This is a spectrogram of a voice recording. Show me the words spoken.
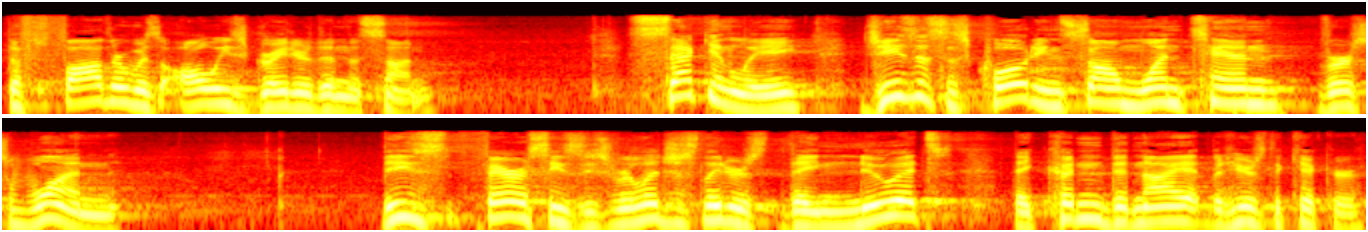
the Father was always greater than the Son. Secondly, Jesus is quoting Psalm 110, verse 1. These Pharisees, these religious leaders, they knew it, they couldn't deny it, but here's the kicker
